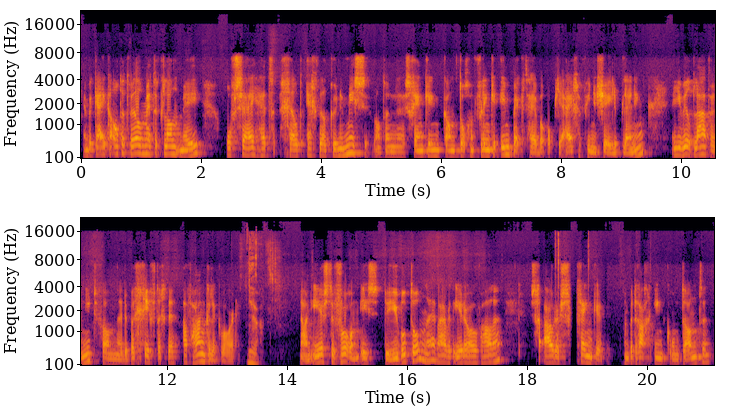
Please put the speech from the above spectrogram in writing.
En we kijken altijd wel met de klant mee of zij het geld echt wel kunnen missen. Want een eh, schenking kan toch een flinke impact hebben op je eigen financiële planning. En je wilt later niet van eh, de begiftigde afhankelijk worden. Ja. Nou, een eerste vorm is de jubelton, hè, waar we het eerder over hadden. Ouders schenken een bedrag in contanten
